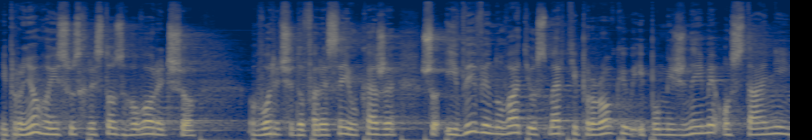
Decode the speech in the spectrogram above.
І про нього Ісус Христос говорить, що говорячи до фарисеїв, каже, що і ви винуваті у смерті пророків, і поміж ними останній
